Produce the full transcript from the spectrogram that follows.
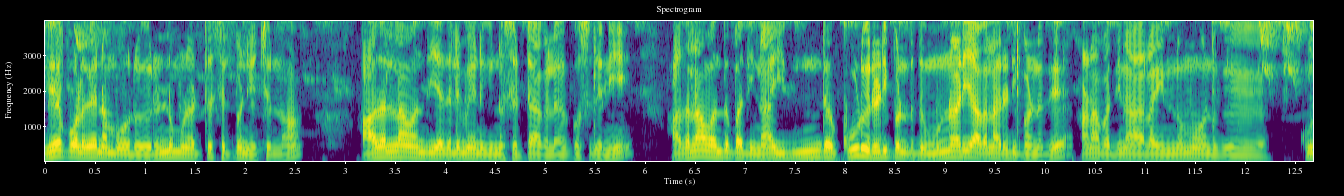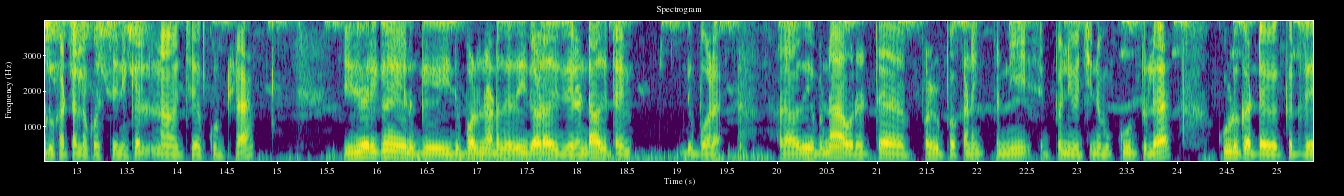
இதே போலவே நம்ம ஒரு ரெண்டு மூணு இடத்த செட் பண்ணி வச்சுருந்தோம். அதெல்லாம் வந்து எதுலேயுமே எனக்கு இன்னும் செட் ஆகலை கொசு தண்ணி. அதெல்லாம் வந்து பார்த்திங்கன்னா இந்த கூடு ரெடி பண்ணுறதுக்கு முன்னாடியே அதெல்லாம் ரெடி பண்ணுது. ஆனால் பார்த்திங்கன்னா அதெல்லாம் இன்னமும் எனக்கு கூடு கட்டலை கொசு தண்ணிக்கல் நான் வச்ச கூட்டில். இது வரைக்கும் எனக்கு இது போல் நடந்தது. இதோட இது ரெண்டாவது டைம் இது போல். அதாவது எப்படின்னா ஒரு இடத்த பழுப்பை கனெக்ட் பண்ணி செட் பண்ணி வச்சு நம்ம கூட்டில் கூடு கட்ட வைக்கிறது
